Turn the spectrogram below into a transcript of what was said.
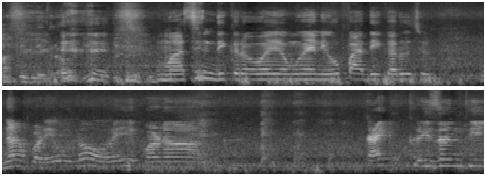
માસી માસીન દીકરો હોય હું એની ઉપાધિ કરું છું. ના પણ એવું ન હોય પણ કાંઈક રીઝનથી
